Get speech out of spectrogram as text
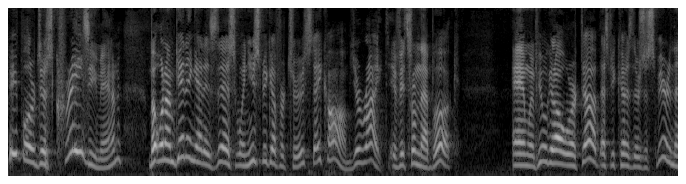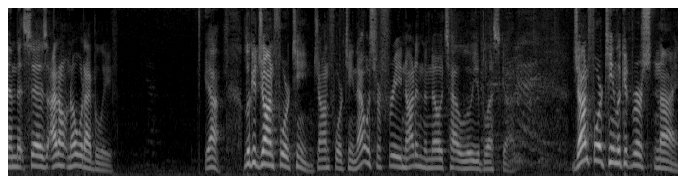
People are just crazy, man. But what I'm getting at is this when you speak up for truth, stay calm. You're right, if it's from that book. And when people get all worked up, that's because there's a spirit in them that says, I don't know what I believe. Yeah. Look at John 14. John 14. That was for free, not in the notes. Hallelujah. Bless God. John 14, look at verse 9.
